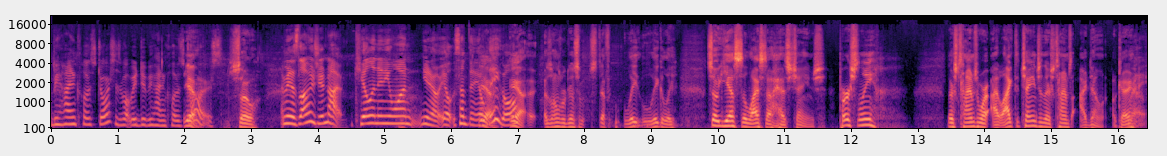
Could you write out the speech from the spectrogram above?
behind closed doors is what we do behind closed Yeah. doors. so. I mean, as long as you're not killing anyone, you know, Ill, something Yeah, illegal. Yeah, as long as we're doing some stuff le- legally. So yes, the lifestyle has changed. Personally, there's times where I like to change, and there's times I don't. Okay, Right.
